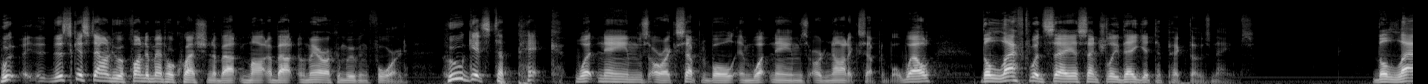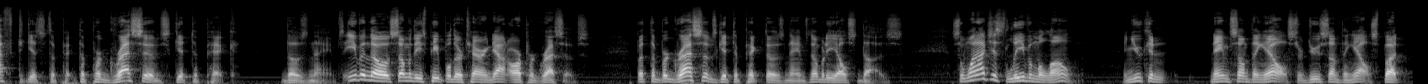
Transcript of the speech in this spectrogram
This gets down to a fundamental question about, about America moving forward. Who gets to pick what names are acceptable and what names are not acceptable? Well, the left would say essentially they get to pick those names. The left gets to pick, the progressives get to pick those names, even though some of these people they're tearing down are progressives. But the progressives get to pick those names, nobody else does. So why not just leave them alone? And you can name something else or do something else. But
